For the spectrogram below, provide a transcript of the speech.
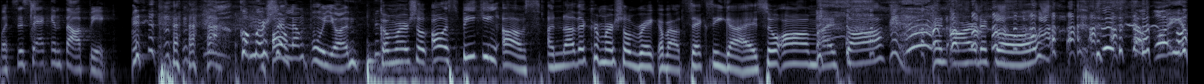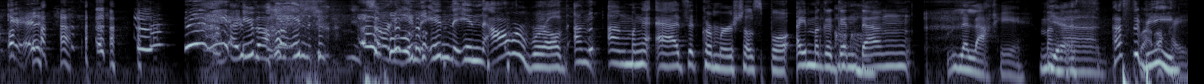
what's the second topic? Commercial lang po yun. commercial. Oh, speaking of another commercial break about sexy guys. So um I saw an article. I If, saw in, sorry, in, in in our world, ang ang mga ads at commercials po ay magagandang lalaki. Mga, Yes. Has to Well, be. okay.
